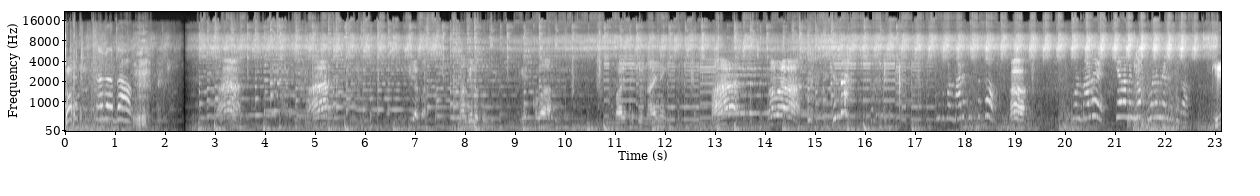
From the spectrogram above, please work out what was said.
চুপ মা গেল কই গেট খোলা বাড়িতে কেউ নাই নাকি কি?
